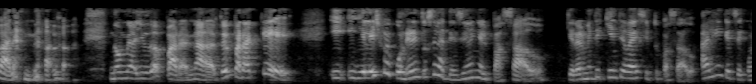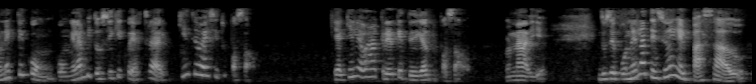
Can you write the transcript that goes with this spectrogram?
para nada. No me ayuda para nada. Entonces, ¿para qué? Y, el hecho de poner entonces la atención en el pasado, que realmente quién te va a decir tu pasado, alguien que se conecte con, con el ámbito psíquico y astral, ¿quién te va a decir tu pasado? ¿Y a quién le vas a creer que te diga tu pasado? A nadie. Entonces, poner la atención en el pasado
